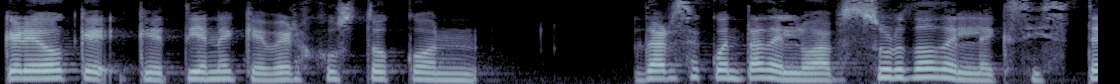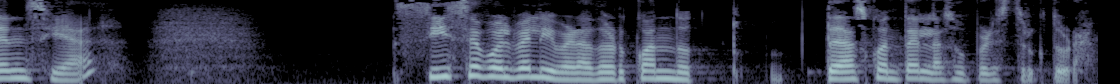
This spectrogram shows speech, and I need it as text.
creo que, que tiene que ver justo con darse cuenta de lo absurdo de la existencia. Sí se vuelve liberador cuando te das cuenta de la superestructura.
